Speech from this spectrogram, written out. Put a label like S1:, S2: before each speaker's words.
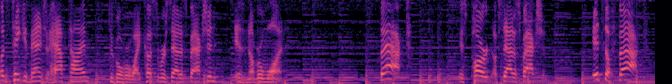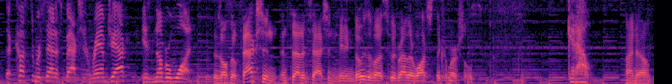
S1: Let's take advantage of halftime to go over why customer satisfaction is number one. Fact is part of satisfaction. It's a fact that customer satisfaction at Ram Jack is number one.
S2: There's also faction and satisfaction, meaning those of us who would rather watch the commercials.
S1: Get out.
S2: I know.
